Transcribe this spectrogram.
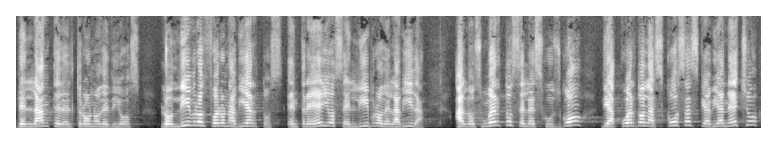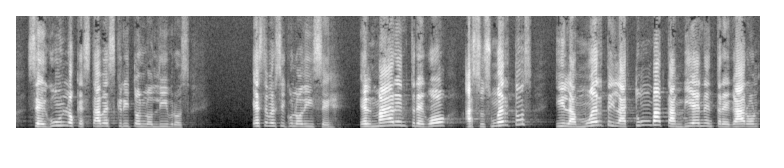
delante del trono de Dios. Los libros fueron abiertos, entre ellos el libro de la vida. A los muertos se les juzgó de acuerdo a las cosas que habían hecho según lo que estaba escrito en los libros. Este versículo dice, el mar entregó a sus muertos y la muerte y la tumba también entregaron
